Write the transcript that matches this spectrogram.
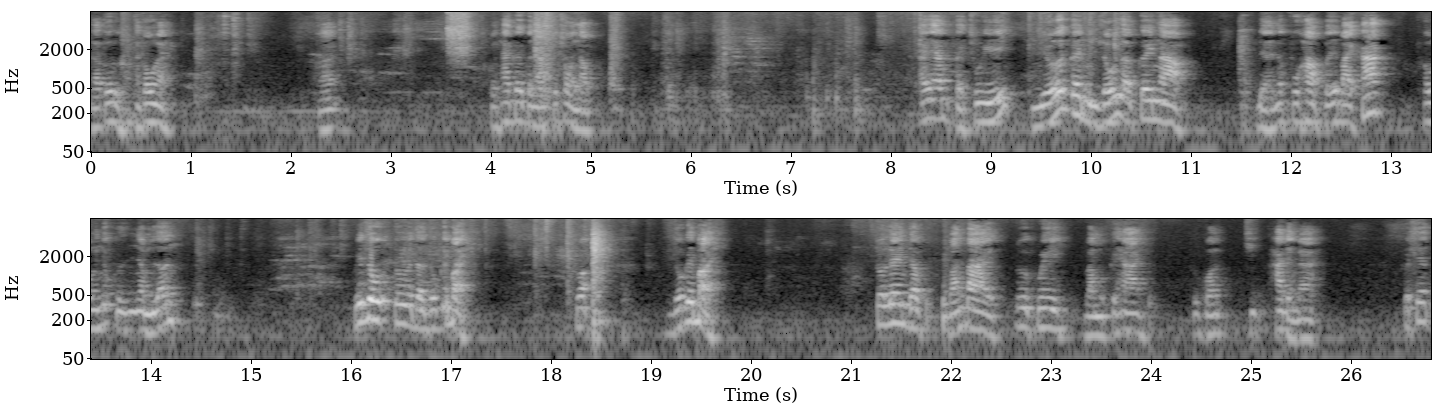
là tôi được thành công này. Đấy. còn hai cây còn lại tôi cho vào nọc. Anh em phải chú ý, nhớ cây mình giấu là cây nào, để nó phù hợp với bài khác không nhúc nhầm lẫn. Ví dụ tôi bây giờ giấu cái bảy đố cái bảy tôi lên được ván bài, đôi quy và một cái hai. Tôi có hai điểm bài. Tôi sẽ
